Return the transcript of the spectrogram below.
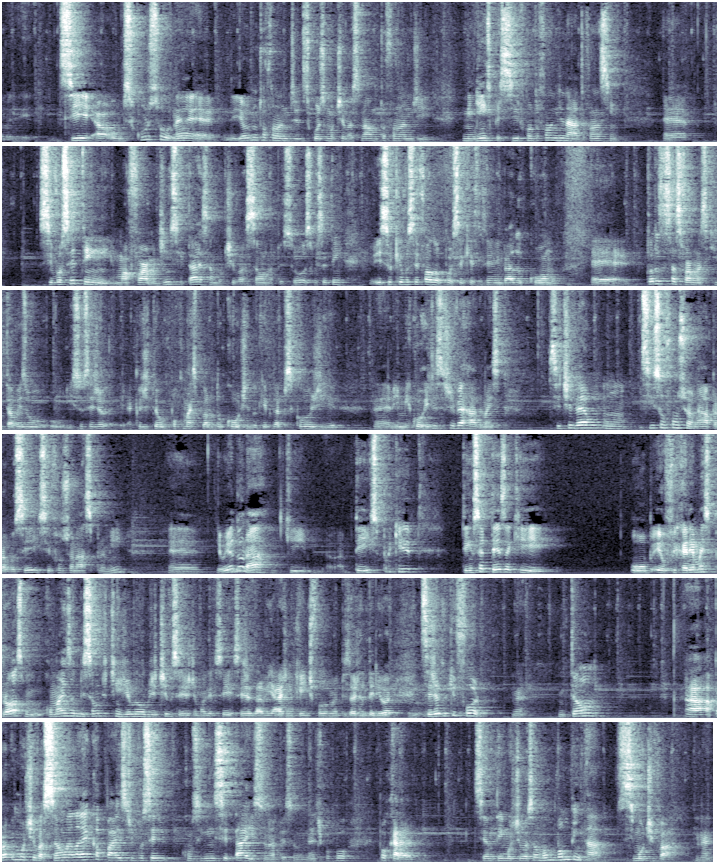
se o discurso, né, é, eu não estou falando de discurso motivacional, não estou falando de ninguém específico, não estou falando de nada, estou falando assim, é, se você tem uma forma de incitar essa motivação na pessoa, se você tem isso que você falou, pô, você quer ser lembrado como, é, todas essas formas que talvez o, o, isso seja, acredito eu, um pouco mais para do coaching do que da psicologia, né? e me corrija se estiver errado, mas se tiver um, um se isso funcionar para você e se funcionasse para mim, é, eu ia adorar que ter isso porque tenho certeza que eu ficaria mais próximo, com mais ambição de atingir meu objetivo, seja de emagrecer, seja da viagem que a gente falou no episódio anterior, uhum. seja do que for, né? Então, a, a, própria motivação, ela é capaz de você conseguir incitar isso na pessoa, né? Tipo, pô, pô cara, você não tem motivação, vamos, vamos tentar se motivar, né?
